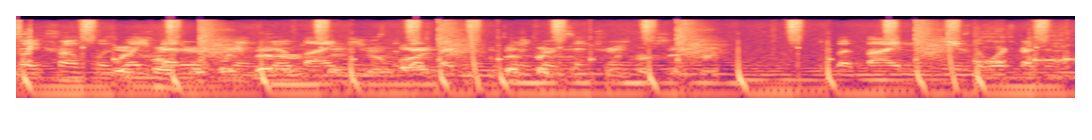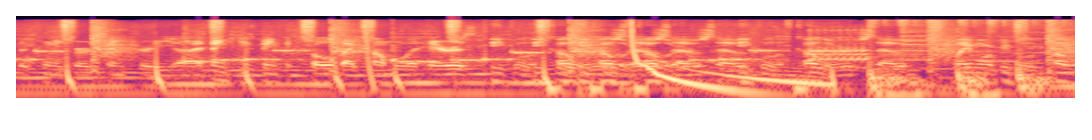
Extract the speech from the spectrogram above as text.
Way Trump was way better than Joe Biden. He was the best president of the 21st century. But Biden, he is the worst president of the 21st century. Uh, I think he's being controlled by Kamala Harris. People of color, so, so, so, people of color, so way more people of color,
